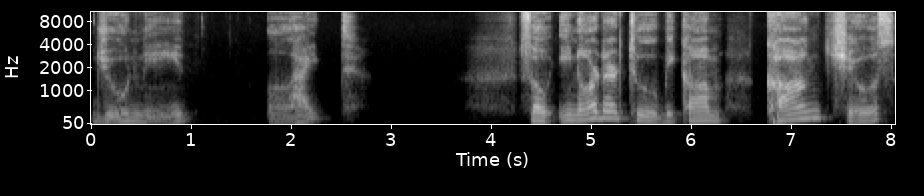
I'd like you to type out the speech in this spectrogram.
You need light. So, in order to become conscious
